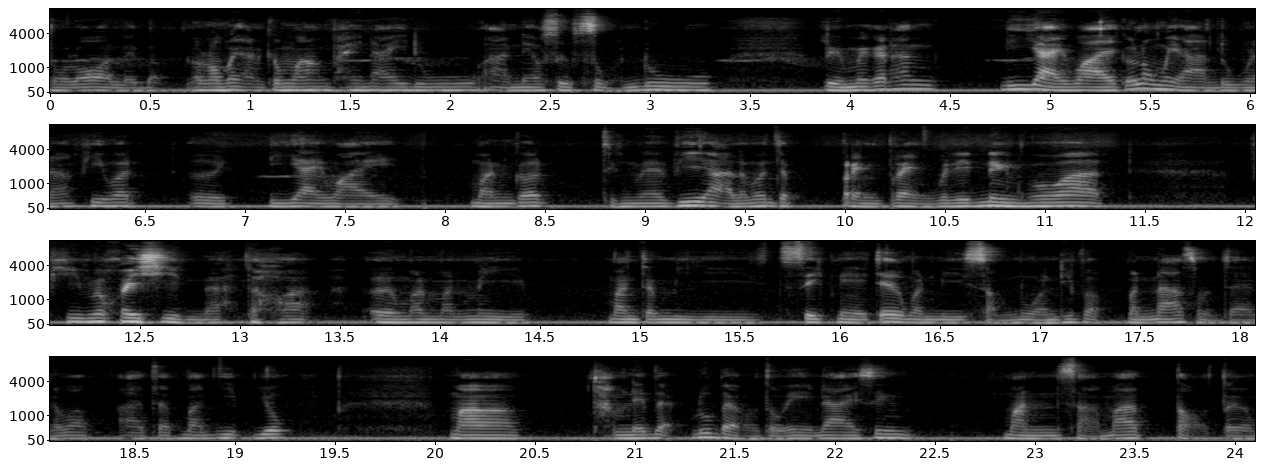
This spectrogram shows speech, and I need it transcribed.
ตัวรอดเลยแบบเราลองไปอ่านกำลังภายในดู อ่านแนวสืบสวนดู หรือแม้กระทั่งนิยายวายก็ลองไปอ่านดูนะ พี่ว่าเออนิยายวายมันก็ถึงแม้พี่อ่านแล้วมันจะแปลกๆไปนิดนึงเพราะว่าพี่ไม่ค่อยชินนะ แต่ว่าเออมันมันมี มันจะมีsignature มันมีสำนวนที่แบบมันน่าสนใจแล้วว่าอาจจะมาหยิบยกมาทำในแบบรูปแบบของตัวเองได้ ซึ่งมันสามารถต่อเติม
